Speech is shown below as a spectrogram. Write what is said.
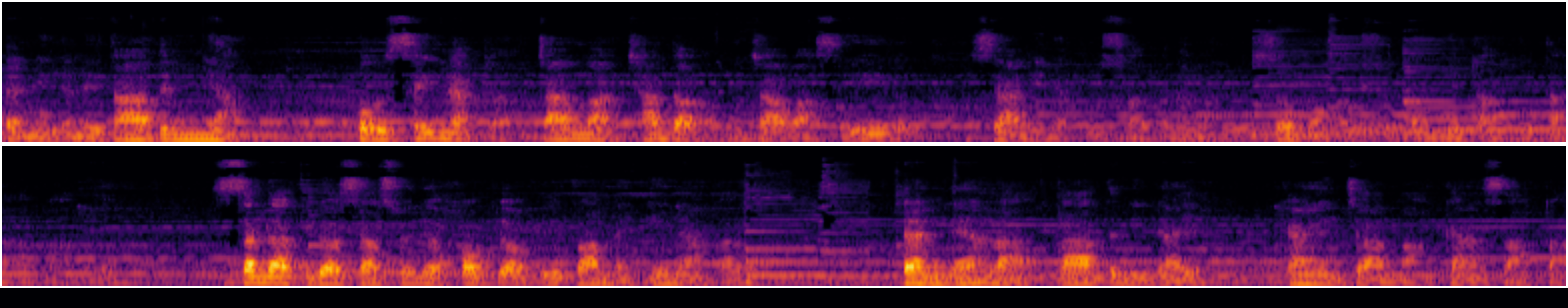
တန်နင်းငယ်တွေသားသမီးများပို့စိတ်နဲ့ပြချမ်းသာချမ်းသာတော်မူကြပါစေလို့ဆရာလေးနဲ့ဥစွာပနာမှာဆုံးမကောင်းဆုတောင်းမေတ္တာပို့တာပါလေဆက်လက်ပြီးတော့ဆရာဆွေးနဲ့ဟောပြောပေးသွားမယ်နေနာကတော့တန်နန်းလာသာသမီများရဲ့ ကံကြမှာကံစာတာ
